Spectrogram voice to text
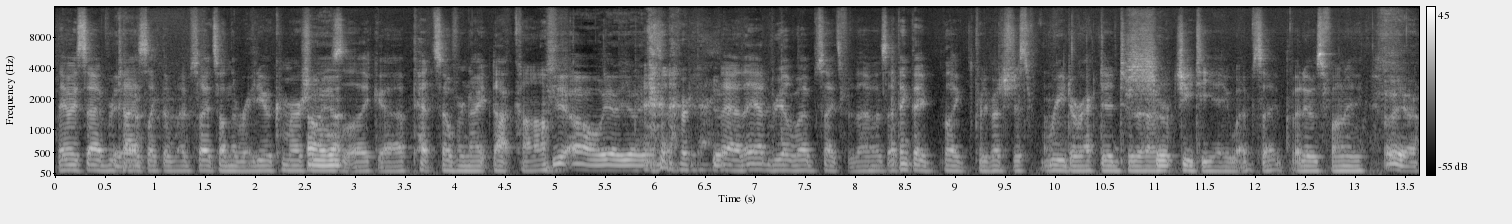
They always advertise like the websites on the radio commercials, like uh, petsovernight.com. yeah. Oh yeah, yeah, yeah. Yeah, they had real websites for those. I think they like pretty much just redirected to the Sure. GTA website, but it was funny. Oh yeah.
